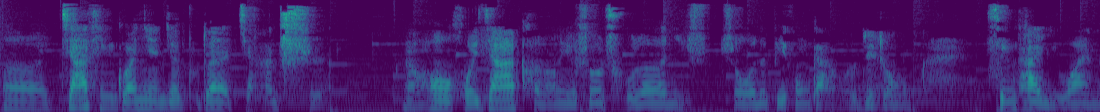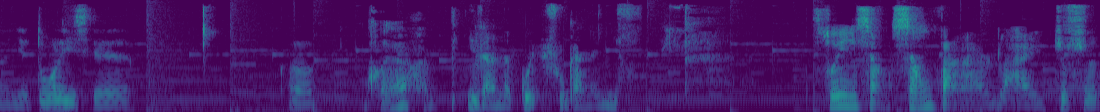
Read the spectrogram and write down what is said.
呃，家庭观念在不断的加持，然后回家可能有时候除了你所谓的避风港的这种心态以外呢，也多了一些，呃，好像很必然的归属感的意思。所以想相反而来，就是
